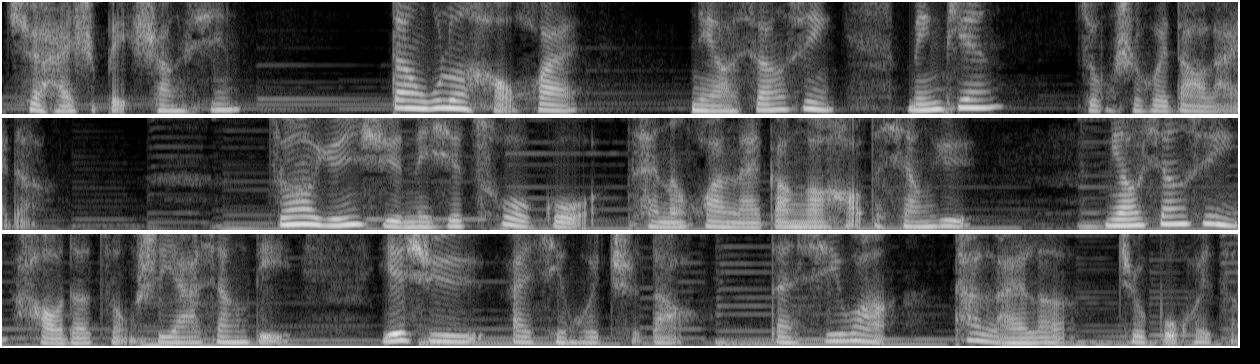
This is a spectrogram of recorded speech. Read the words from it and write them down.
却还是被伤心。但无论好坏，你要相信，明天总是会到来的。总要允许那些错过，才能换来刚刚好的相遇。你要相信，好的总是压箱底。也许爱情会迟到，但希望它来了就不会走。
